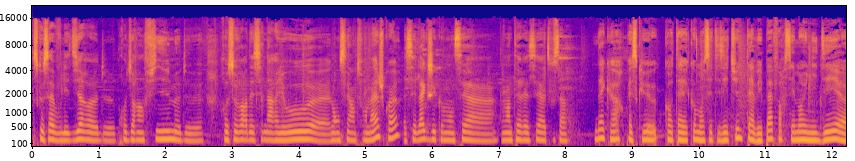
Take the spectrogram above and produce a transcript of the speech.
ce que ça voulait dire euh, de produire un film, de recevoir des scénarios, euh, lancer un tournage, quoi. C'est là que j'ai commencé à m'intéresser à tout ça. D'accord, parce que quand tu avais commencé tes études, tu n'avais pas forcément une idée euh,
